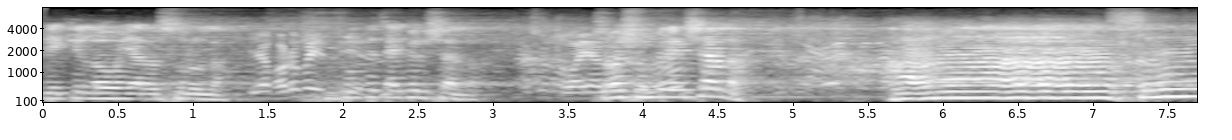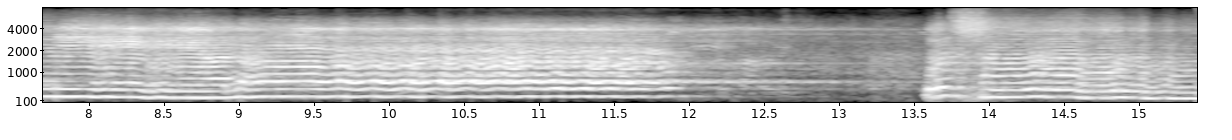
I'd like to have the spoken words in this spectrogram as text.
ডেকে লও ইয়া রাসূলুল্লাহ। ইয়া ঘটো ভাই। শুনতে চাইবেন ইনশাল্লাহ সবাই শুনবেন ইনশাল্লাহ সালাম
